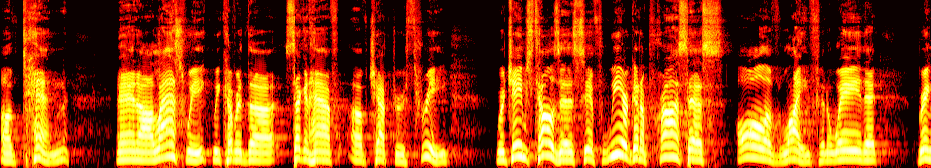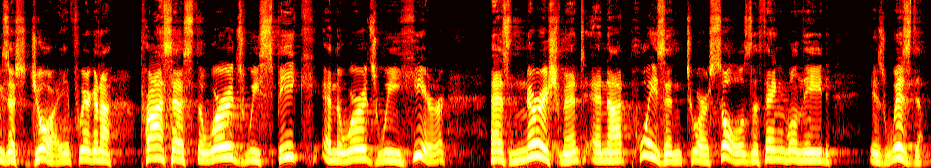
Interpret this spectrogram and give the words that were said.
of 10. And uh, last week we covered the second half of chapter three, where James tells us if we are going to process all of life in a way that brings us joy, if we're going to process the words we speak and the words we hear as nourishment and not poison to our souls, the thing we'll need is wisdom.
